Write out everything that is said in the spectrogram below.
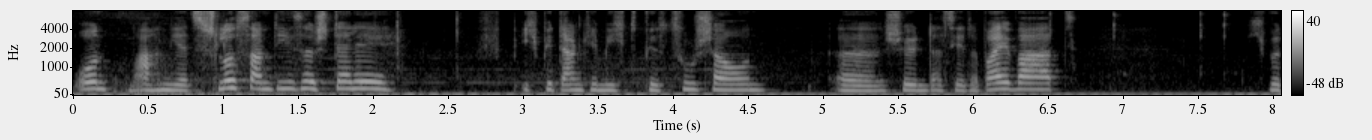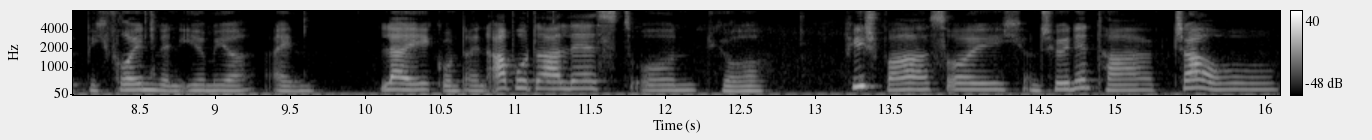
Und machen jetzt Schluss an dieser Stelle. Ich bedanke mich fürs Zuschauen. Äh, schön, dass ihr dabei wart. Ich würde mich freuen, wenn ihr mir ein Like und ein Abo da lässt. Und ja, viel Spaß euch und schönen Tag. Ciao.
